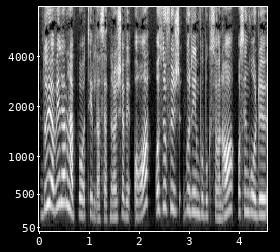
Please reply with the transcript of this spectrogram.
Då gör vi den här på Tildas sätt nu. Då kör vi A. Och så först går du in på bokstaven A. Och sen går du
